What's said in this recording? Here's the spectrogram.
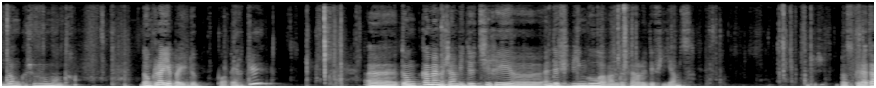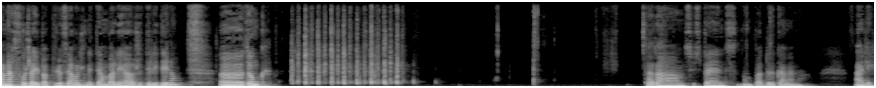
Donc, je vous montre. Donc là, il n'y a pas eu de poids perdu. Euh, donc, quand même, j'ai envie de tirer un défi bingo avant de faire le défi Yams. Parce que la dernière fois, j'avais pas pu le faire. Je m'étais emballée à jeter les dés, là. Euh, donc... Tadam, suspense. Non, pas deux quand même. Allez.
